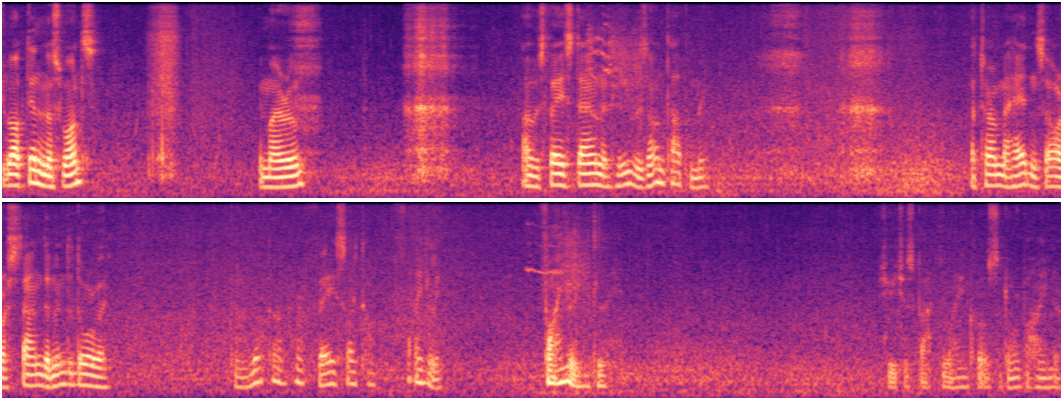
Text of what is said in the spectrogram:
She walked in us once. In my room. I was face down and he was on top of me. I turned my head and saw her standing in the doorway. The look on her face, I thought, finally, finally. She just backed away and closed the door behind her.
